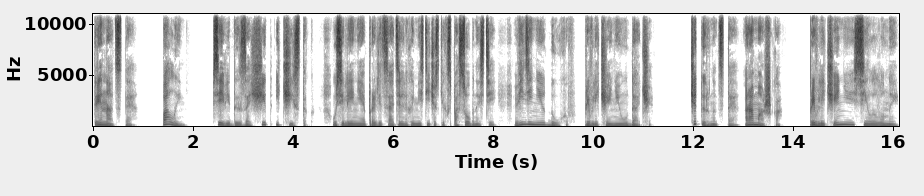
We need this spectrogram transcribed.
13. Полынь. Все виды защит и чисток, усиление прорицательных и мистических способностей, видение духов, привлечение удачи. 14. Ромашка. Привлечение силы Луны.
